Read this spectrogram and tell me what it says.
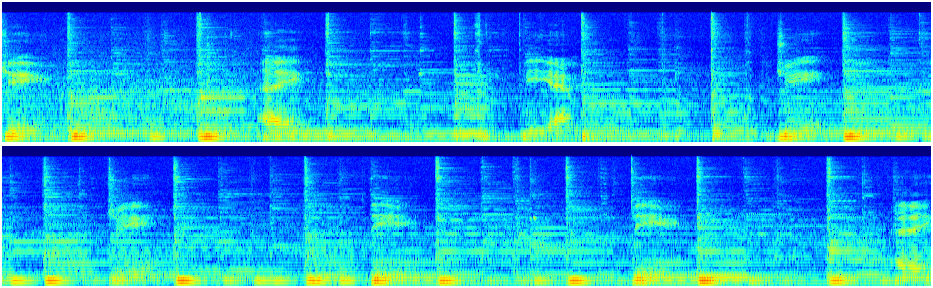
G. A. BM G. G. D. D. A.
